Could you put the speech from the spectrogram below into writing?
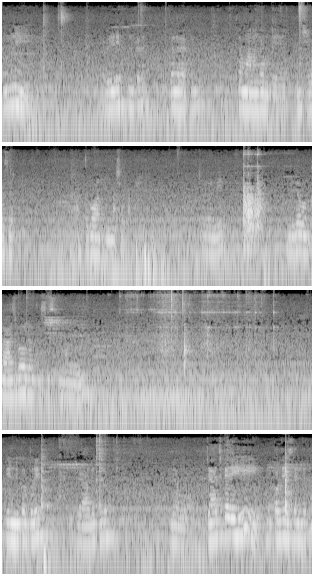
గమ్ముని వేడెక్కుతుంది కదా ఇబ్బంది లేకుండా సమానంగా ఉంటాయి మసాలా సరుకు అంత బాగుంటుంది మసాలా. చూడండి. ఇదిగా ఒక గాజు బౌల్లో తీసేసుకున్నాం కానీ ఎండు కొబ్బరి యాలకులు ఇలా జాజికాయ ముక్కలు చేసాను కదా.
